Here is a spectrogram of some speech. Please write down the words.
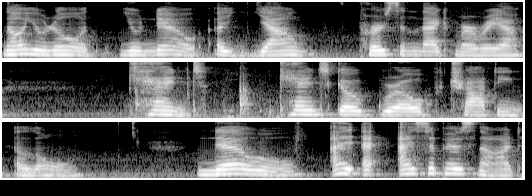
Now you know you know a young person like Maria can't can't go grove trotting alone. No, I, I, I suppose not.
